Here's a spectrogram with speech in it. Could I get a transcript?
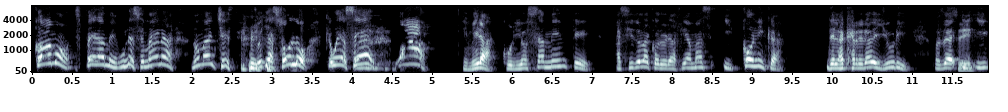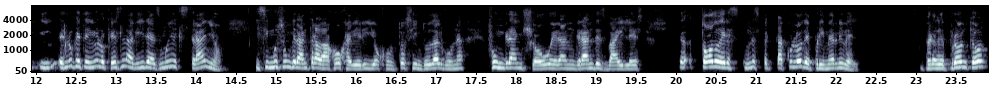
¿cómo? Espérame, una semana, no manches, yo ya solo, ¿qué voy a hacer? ¡Wow! Y mira, curiosamente, ha sido la coreografía más icónica de la carrera de Yuri. O sea, y, es lo que te digo, lo que es la vida, es muy extraño. Hicimos un gran trabajo, Javier y yo juntos, sin duda alguna. Fue un gran show, eran grandes bailes, eh, todo era un espectáculo de primer nivel. Pero de pronto,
